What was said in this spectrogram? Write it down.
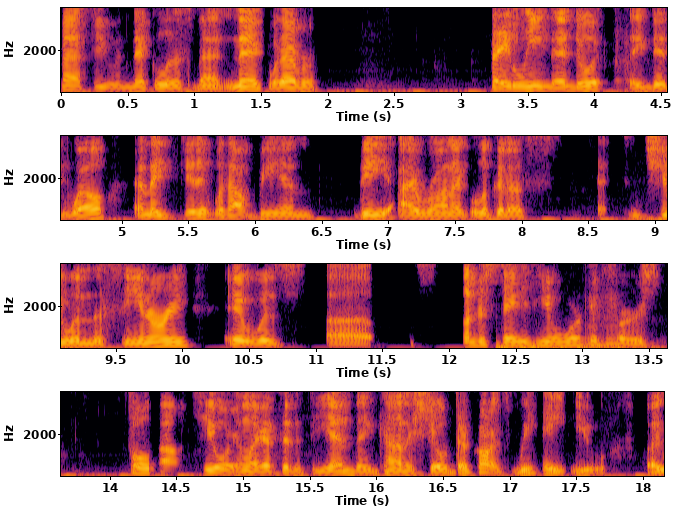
Matthew and Nicholas, Matt, and Nick, whatever, they leaned into it. They did well, and they did it without being the ironic look at us chewing the scenery. It was uh, understated heel work at Mhm. first, full out heel, and like I said at the end, they kind of showed their cards. We hate you, like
